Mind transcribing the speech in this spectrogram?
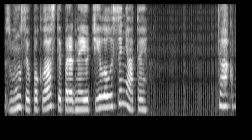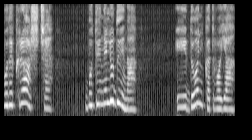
змусив покласти перед нею тіло лисеняти. Так буде краще, бо ти не людина, і донька твоя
